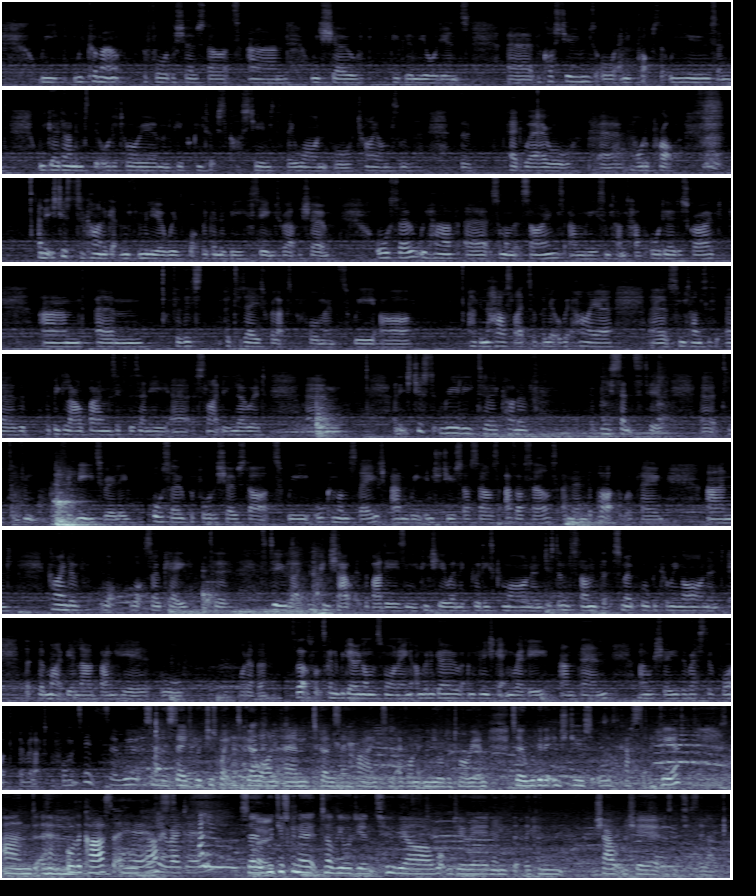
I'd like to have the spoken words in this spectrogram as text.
we, we come out before the show starts and we show people in the audience uh, the costumes or any props that we use and we go down into the auditorium and people can touch the costumes if they want or try on some of the, the headwear or uh, hold a prop and it's just to kind of get them familiar with what they're going to be seeing throughout the show. Also, we have uh, someone that signs and we sometimes have audio described. And um, for this, for today's relaxed performance, we are having the house lights up a little bit higher, uh, sometimes uh, the, the big loud bangs if there's any uh, slightly lowered. Um, and it's just really to kind of be sensitive uh, to different, different needs really. Also, before the show starts, we all come on stage and we introduce ourselves as ourselves and then the part that we're playing and kind of what what's okay to to do like you can shout at the baddies and you can cheer when the goodies come on and just understand that smoke will be coming on and that there might be a loud bang here or whatever. So that's what's going to be going on this morning. I'm going to go and finish getting ready and then I will show you the rest of what a relaxed performance is. So we're at the side of the stage, we're just waiting to go on um, to go and say hi to everyone in the auditorium. So we're going to introduce all of the cast that are here and um, all the cast that are here, we're ready. Hello! So Hello. we're just going to tell the audience who we are, what we're doing, and that they can shout and cheer as much as they like.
